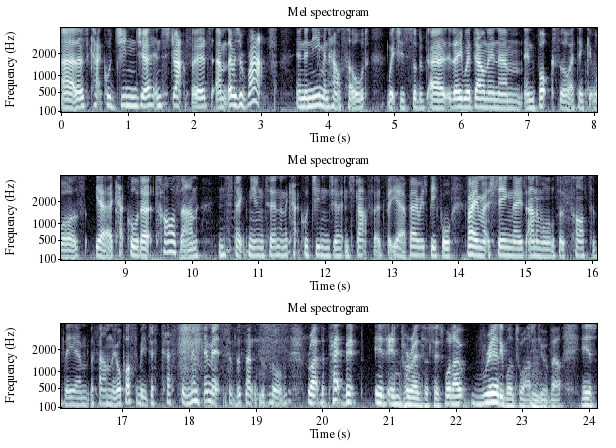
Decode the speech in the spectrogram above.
Uh, there was a cat called Ginger in Stratford. Um, there was a rat in the Newman household, which is sort of uh, they were down in um, in Vauxhall, I think it was. Yeah, a cat called uh, Tarzan in Stoke Newington and a cat called Ginger in Stratford. But yeah, various people very much seeing those animals as part of the um, the family, or possibly just testing the limits of the census form. Right, the pet bit is in parenthesis. What I really want to ask mm. you hmm. about is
